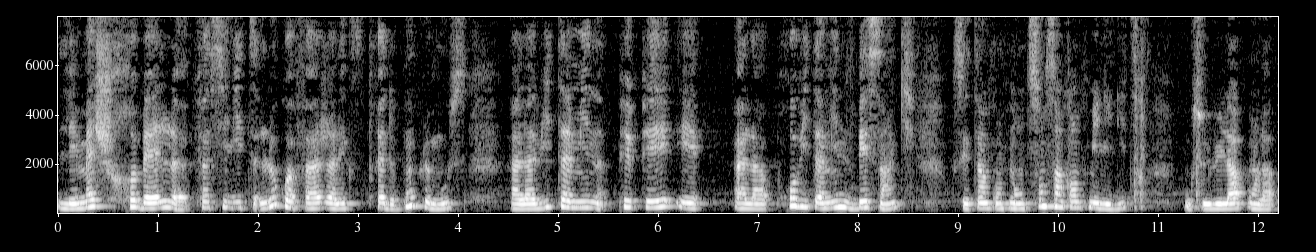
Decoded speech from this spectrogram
les mèches rebelles, facilite le coiffage à l'extrait de pamplemousse, à la vitamine PP et à la provitamine B5. C'est un contenant de 150 ml. Donc celui-là, on l'a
